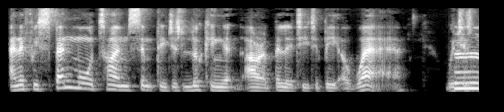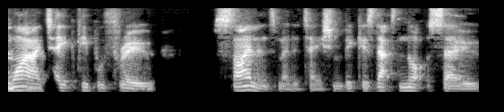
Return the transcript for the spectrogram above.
And if we spend more time simply just looking at our ability to be aware, which mm. is why I take people through silence meditation, because that's not so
